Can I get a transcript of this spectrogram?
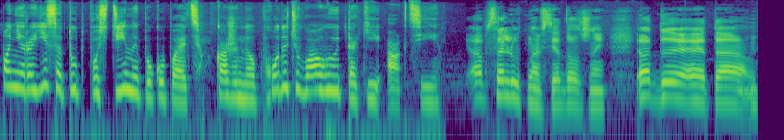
Пані Раїса тут постійний покупець. Каже, не обходить увагою такі акції. Абсолютно все должны. От э, это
